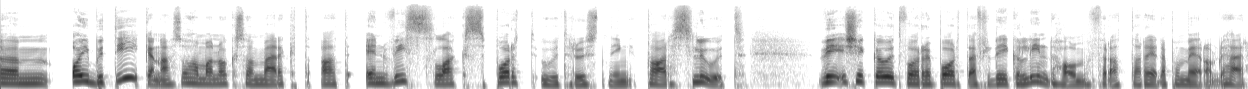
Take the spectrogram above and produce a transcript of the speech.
Um, och i butikerna så har man också märkt att en viss slags sportutrustning tar slut. Vi skickar ut vår reporter Fredrika Lindholm för att ta reda på mer om det här.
